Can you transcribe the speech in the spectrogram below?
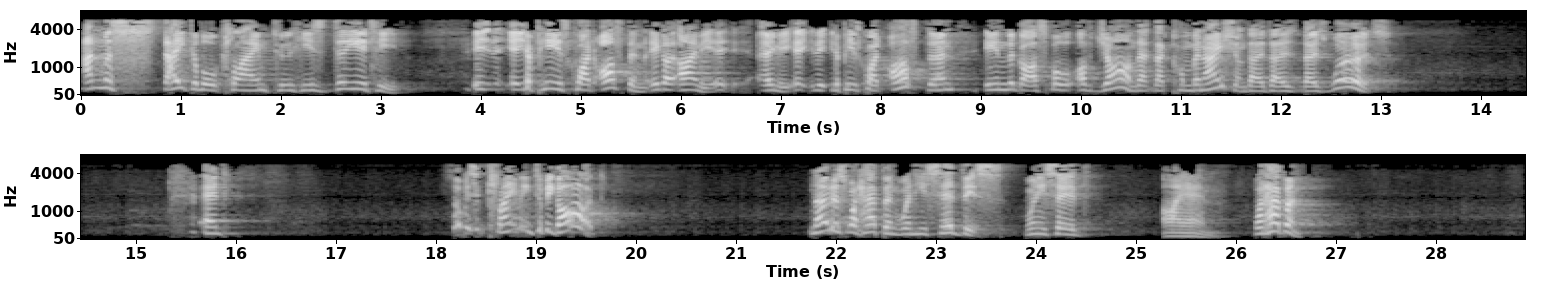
unmistakable claim to his deity. It, it appears quite often, eimi, eimi it, it, appears quite often in the Gospel of John, that, that combination, those, those, those words. And so he's claiming to be God. Notice what happened when he said this, when he said, I am. What happened?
